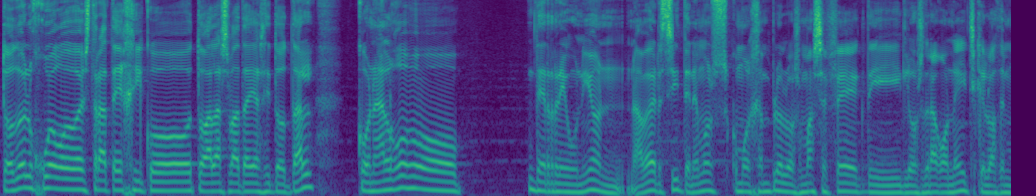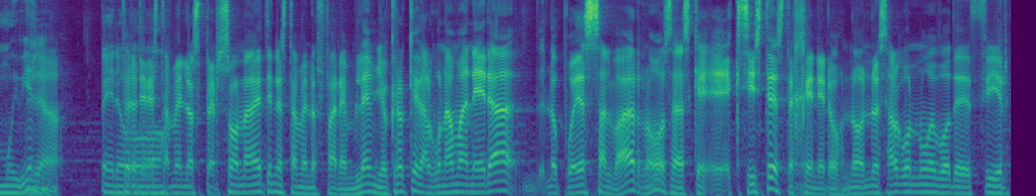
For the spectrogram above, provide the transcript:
Todo el juego estratégico, todas las batallas y todo tal, con algo de reunión. A ver, sí, tenemos como ejemplo los Mass Effect y los Dragon Age que lo hacen muy bien. Pero, Pero tienes también los Persona y tienes también los Fire Emblem. Yo creo que de alguna manera lo puedes salvar, ¿no? O sea, es que existe este género. No, no es algo nuevo de decir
